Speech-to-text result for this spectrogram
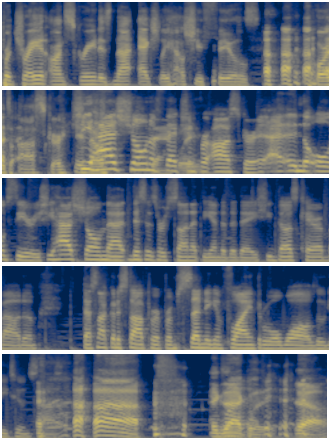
portray it on screen is not actually how she feels towards Oscar. she know? has shown affection for Oscar uh, in the old series. She has shown that this is her son at the end of the day. She does care about him. That's not going to stop her from sending him flying through a wall, Looney Tune style. exactly. yeah,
